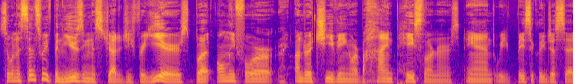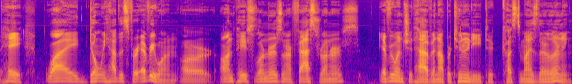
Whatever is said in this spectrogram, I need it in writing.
So, in a sense, we've been using this strategy for years, but only for underachieving or behind pace learners. And we basically just said, hey, why don't we have this for everyone? Our on pace learners and our fast runners, everyone should have an opportunity to customize their learning.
